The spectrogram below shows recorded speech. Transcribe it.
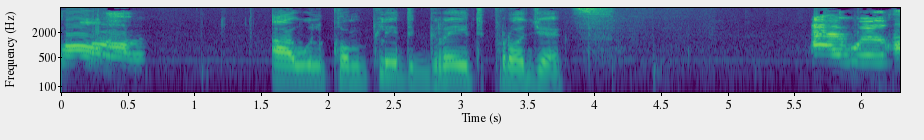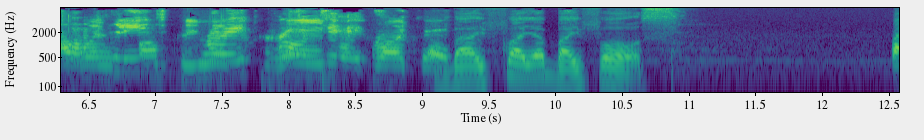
force. I will complete great projects. I will I will complete complete great great projects. project. By fire, by force. By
